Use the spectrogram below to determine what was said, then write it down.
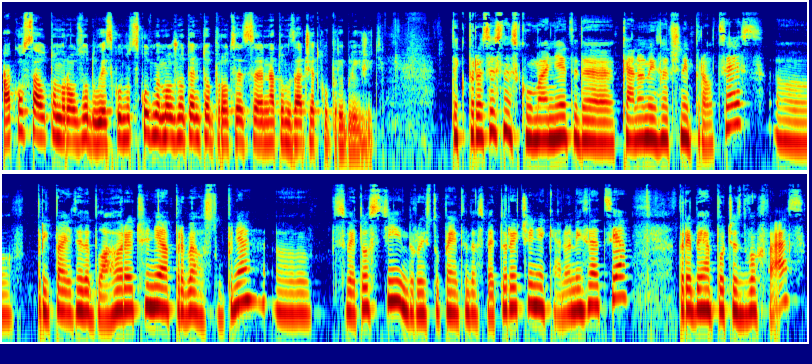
ako sa o tom rozhoduje? Skúsme možno tento proces na tom začiatku priblížiť. Tak procesné skúmanie, teda kanonizačný proces, v prípade teda blahorečenia prvého stupňa svetosti, druhý stupeň teda svetorečenie, kanonizácia, prebieha počas dvoch fáz.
